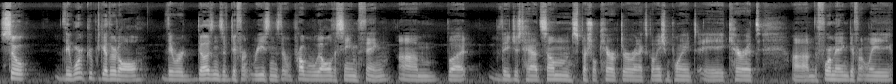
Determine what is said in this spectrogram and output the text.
So they weren't grouped together at all. There were dozens of different reasons that were probably all the same thing, um, but they just had some special character, an exclamation point, a caret, um, the formatting differently,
